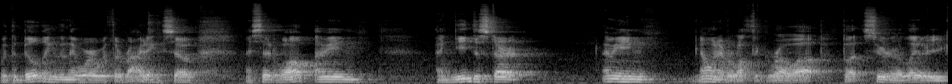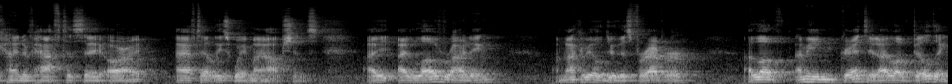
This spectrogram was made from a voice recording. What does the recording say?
with the building than they were with the riding. So I said, well, I mean, I need to start. I mean, no one ever wants to grow up, but sooner or later you kind of have to say, all right, I have to at least weigh my options. I, I love riding. I'm not to be able to do this forever. I love, I mean, granted, I love building,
